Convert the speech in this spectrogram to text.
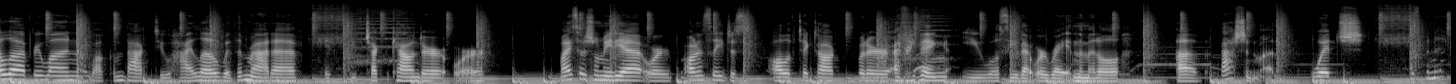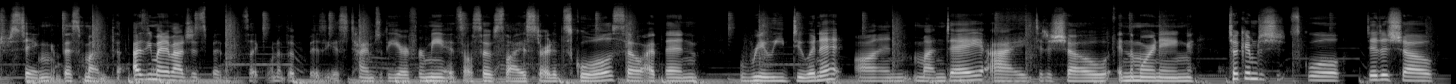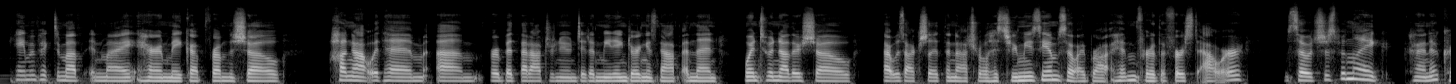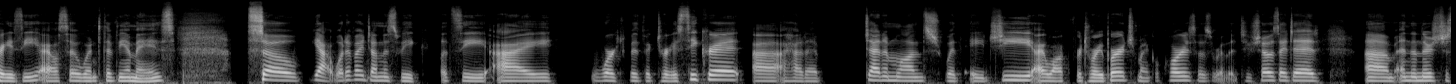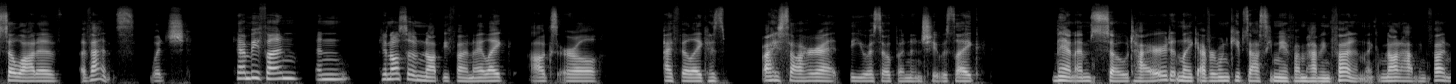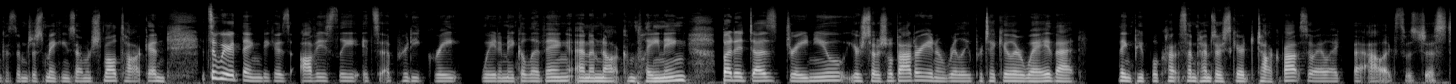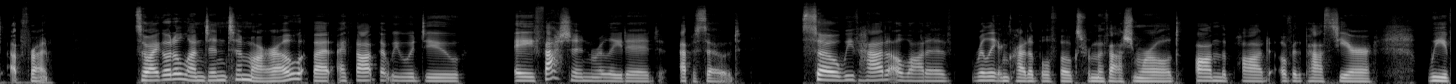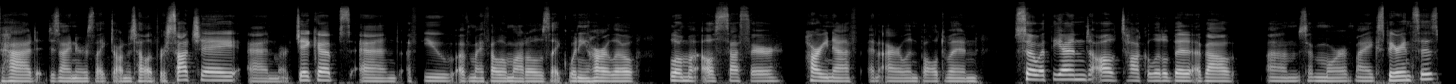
Hello, everyone. Welcome back to High Low with Emrata. If you've checked the calendar or my social media, or honestly, just all of TikTok, Twitter, everything, you will see that we're right in the middle of Fashion Month, which has been interesting this month. As you might imagine, it's been it's like one of the busiest times of the year for me. It's also Sly started school, so I've been really doing it. On Monday, I did a show in the morning, took him to sh- school, did a show, came and picked him up in my hair and makeup from the show, hung out with him um, for a bit that afternoon, did a meeting during his nap, and then went to another show that was actually at the Natural History Museum. So I brought him for the first hour. So it's just been like kind of crazy. I also went to the VMAs. So yeah, what have I done this week? Let's see. I worked with Victoria's Secret. Uh, I had a denim launch with AG. I walked for Tory Burch, Michael Kors. Those were the two shows I did. Um, and then there's just a lot of events, which can be fun and can also not be fun. I like Alix Earle. I feel like has I saw her at the US Open and she was like, Man, I'm so tired. And like everyone keeps asking me if I'm having fun. And like I'm not having fun because I'm just making so much small talk. And it's a weird thing because obviously it's a pretty great way to make a living and I'm not complaining, but it does drain you, your social battery in a really particular way that I think people sometimes are scared to talk about. So I like that Alix was just upfront. So I go to London tomorrow, but I thought that we would do a fashion related episode. So we've had a lot of really incredible folks from the fashion world on the pod over the past year. We've had designers like Donatella Versace and Marc Jacobs, and a few of my fellow models like Winnie Harlow, Paloma Elsesser, Hari Nef, and Ireland Baldwin. So at the end, I'll talk a little bit about um, some more of my experiences.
